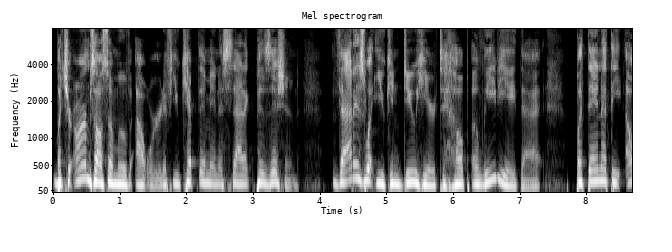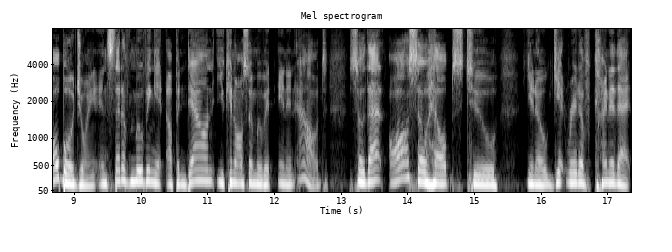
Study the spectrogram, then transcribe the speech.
But your arms also move outward if you kept them in a static position. That is what you can do here to help alleviate that. But then at the elbow joint, instead of moving it up and down, you can also move it in and out. So that also helps to, you know, get rid of kind of that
